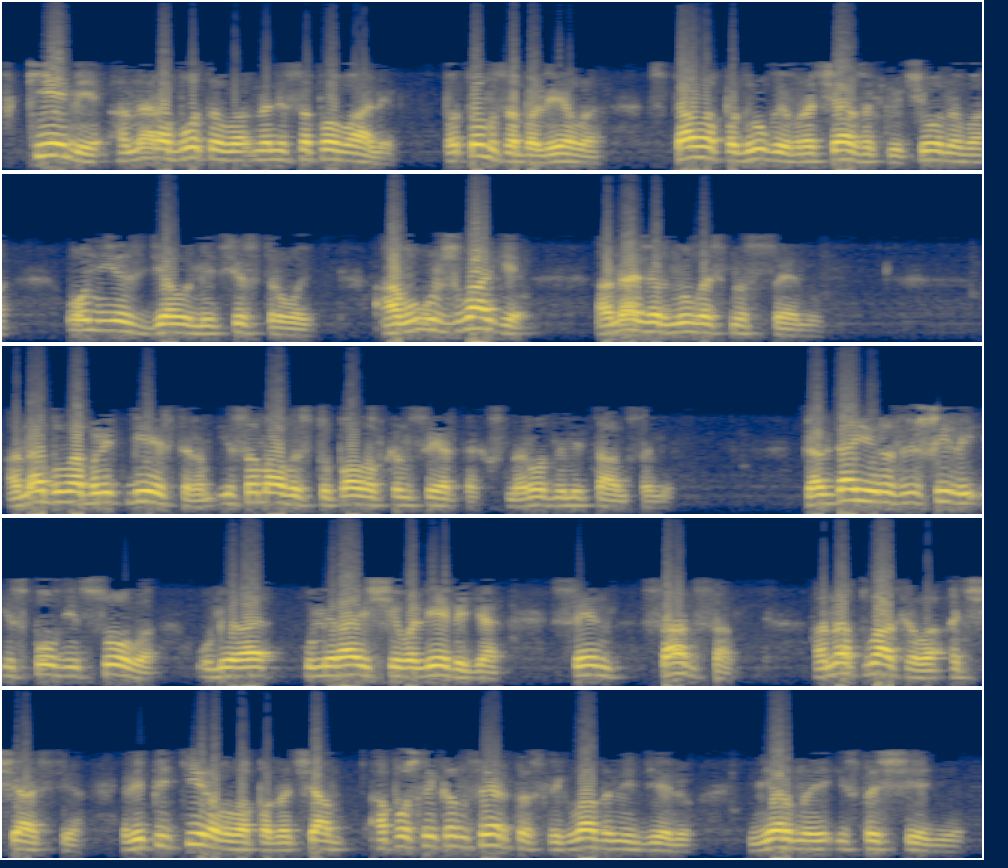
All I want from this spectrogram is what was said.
В Кеме она работала на лесоповале, потом заболела, стала подругой врача заключенного, он ее сделал медсестрой, а в Уджлаге она вернулась на сцену. Она была балетмейстером и сама выступала в концертах с народными танцами. Когда ей разрешили исполнить соло умира... умирающего лебедя Сен-Санса, она плакала от счастья, репетировала по ночам, а после концерта слегла на неделю, нервное истощение.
